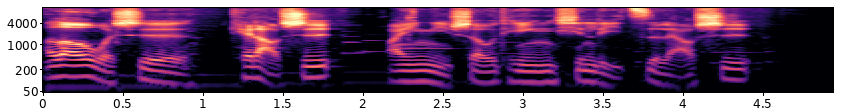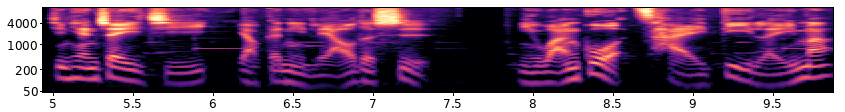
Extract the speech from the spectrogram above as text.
Hello，我是 K 老师，欢迎你收听心理治疗师。今天这一集要跟你聊的是，你玩过踩地雷吗？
